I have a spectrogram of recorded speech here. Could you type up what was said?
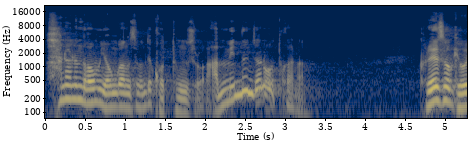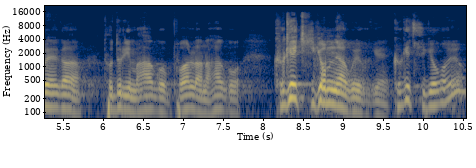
하나는 너무 영광스러운데 고통스러워. 안 믿는 자는 어떡하나. 그래서 교회가 두드림하고 부활라나 하고 그게 지겹냐고요, 그게. 그게 지겨워요?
